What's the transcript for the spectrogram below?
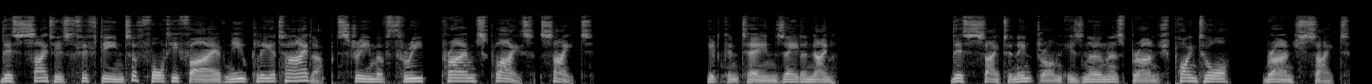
This site is 15 to 45 nucleotide upstream of 3' splice site. It contains adenine. This site in intron is known as branch point or branch site.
